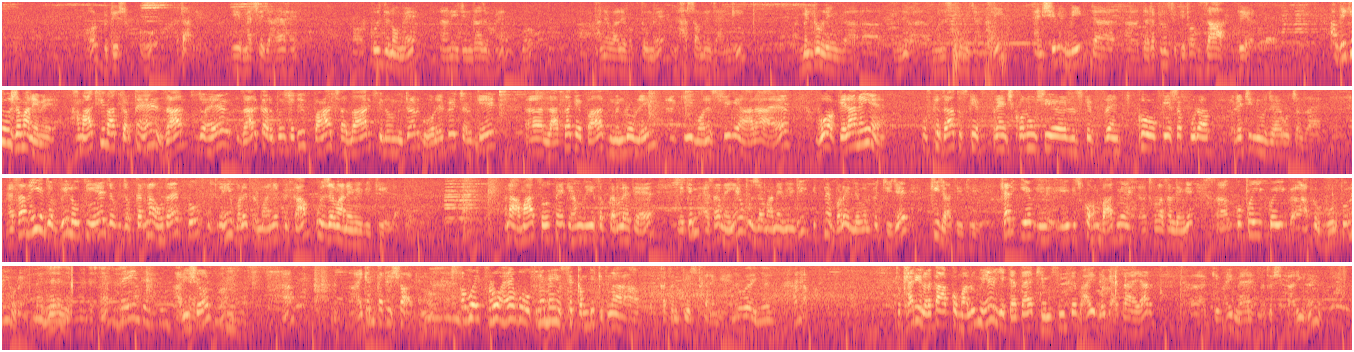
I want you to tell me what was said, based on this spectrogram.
और ब्रिटिश को हटा दें। ये मैसेज आया है। और कुछ दिनों में रानी ज़िंदा जो हैं, वो आने वाले वक्तों में लहासा में जाएँगी मिंट्रोलिंग मोनेस्ट्री में जाएँगी and she will meet the representative of tsar there अब देखिए उस जमाने में हम आज की बात करते हैं, जार जो है, जार का रिप्रेजेंटेटिव पाँच हज़ार किलोमीटर घोड़े पे चल के लासा के पास मिंड्रोलिंग की मोनेस्ट्री में आ रहा है। वो अकेला नहीं है। उसके साथ उसके फ्रेंच कॉनूशियर्स उसके फ्रेंच कोक ये सब पूरा रेटिन्यू जो है वो चल रहा है। ऐसा नहीं है, जब विल होती है, जब जब करना होता है तो उतने ही बड़े पैमाने पे काम उस जमाने में भी किए जाते थे है ना, हम आज सोचते हैं कि हम ये सब कर लेते हैं। लेकिन ऐसा नहीं है उस ज़माने में भी इतने बड़े लेवल पे चीज़ें की जाती थी। खैर ये, ये, ये इसको हम बाद में थोड़ा सा लेंगे। आ, को कोई कोई आप लोग बोर तो नहीं हो रहे हैं? Very interesting. Are you sure हाँ? I can cut it short you know और वो एक फ्लो है वो उतने में ही उससे कम भी कितना आप कट एंड पेस्ट करेंगे। है ना? तो खैर ये लड़का आपको मालूम ही है ये कहता है खेम सिंह से भाई देख ऐसा है यार कि भाई मैं मैं तो शिकारी हूँ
